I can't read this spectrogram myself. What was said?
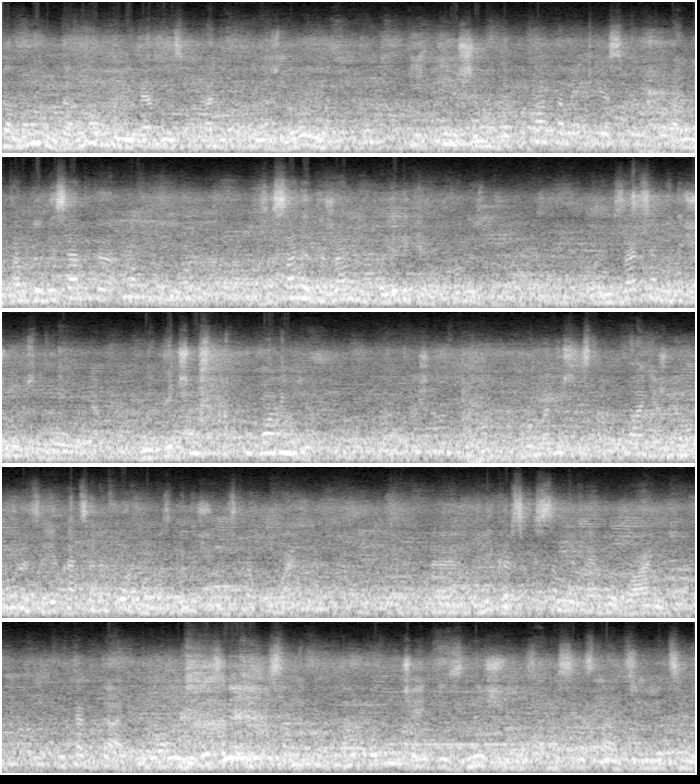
давним-давно комітетом з питань охорони здоров'я і іншими депутатами, які є співпоранні. Там до десятка авторів. Засади державної політики охорони здоров'я, організація медичного обслуговування, медичне страхування. Про медичне страхування ж не говориться, яка це реформа без медичного страхування, Е, лікарське самоврядування і так далі. Ну, саме благополуччя, які знищили зараз інстанцію ЄЦН,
